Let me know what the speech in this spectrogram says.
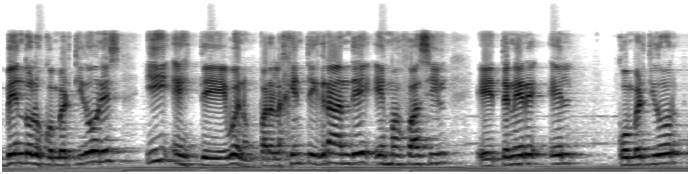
vendo los convertidores y este bueno para la gente grande es más fácil eh, tener el convertidor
